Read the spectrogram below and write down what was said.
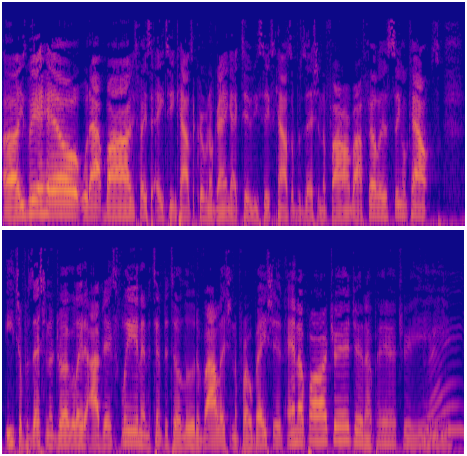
Uh, he's being held without bond. He's facing 18 counts of criminal gang activity, 6 counts of possession of firearm by a felon, single counts, each of possession of drug related objects, fleeing and attempted to elude a violation of probation, and a partridge in a pear tree. Right.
